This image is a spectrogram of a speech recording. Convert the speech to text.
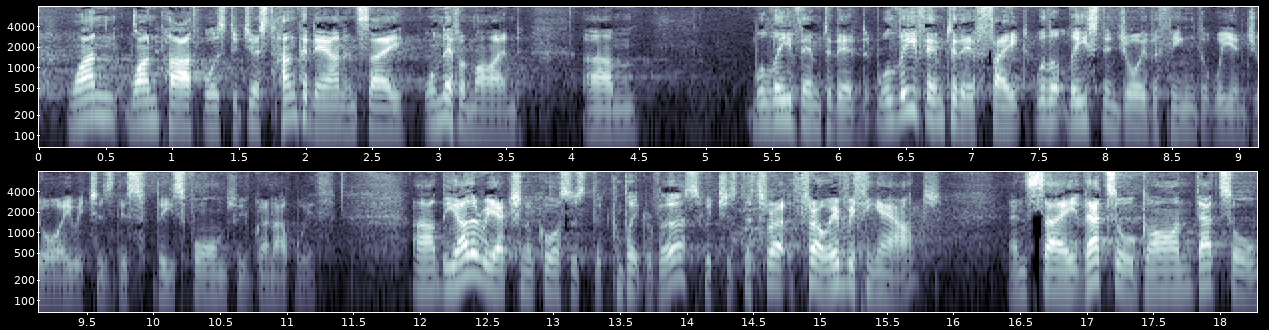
one, one path was to just hunker down and say, well, never mind. Um, we'll, leave them to their, we'll leave them to their fate. We'll at least enjoy the thing that we enjoy, which is this, these forms we've grown up with. Uh, the other reaction, of course, is the complete reverse, which is to throw, throw everything out and say, that's all gone, that's all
